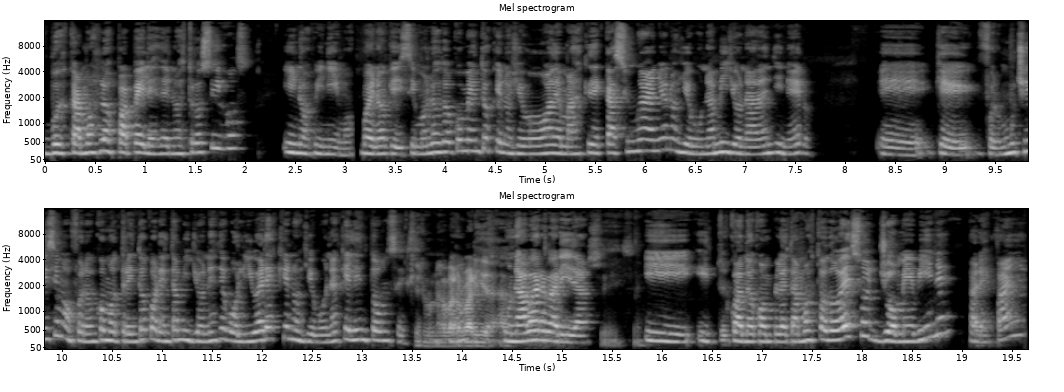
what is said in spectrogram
Buscamos los papeles de nuestros hijos y nos vinimos. Bueno, que hicimos los documentos que nos llevó, además de casi un año, nos llevó una millonada en dinero. eh, que fueron muchísimos, fueron como 30 o 40 millones de bolívares que nos llevó en aquel entonces. Que era una barbaridad. Una barbaridad. Sí, sí. Y, y cuando completamos todo eso, yo me vine para España.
